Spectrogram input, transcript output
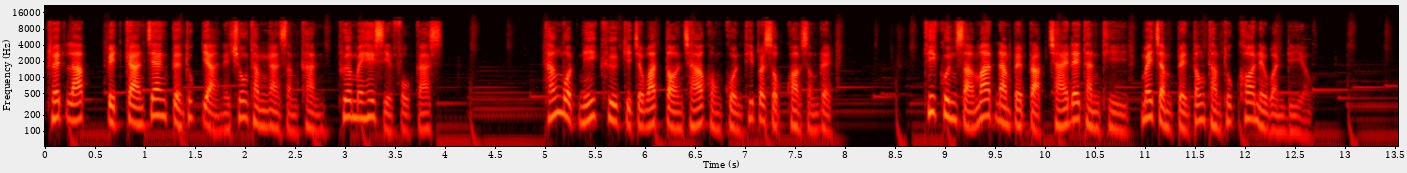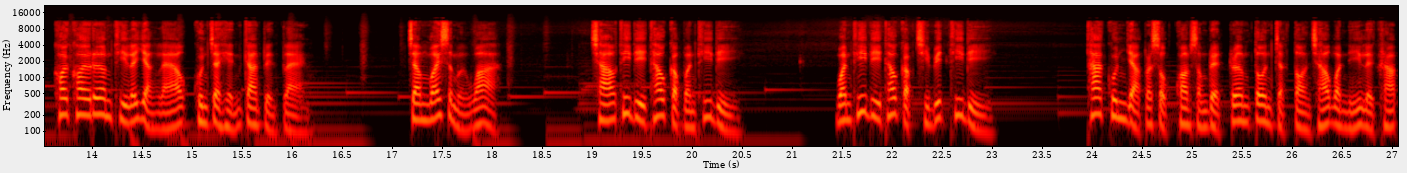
เคล็ดลับ ปิดการแจ้งเตือนทุกอย่างในช่วงทำงานสำคัญ เพื่อไม่ให้เสียโฟกัส ทั้งหมดนี้คือกิจวัตรตอนเช้าของคนที่ประสบความสำเร็จ ที่คุณสามารถนำไปปรับใช้ได้ทันที ไม่จำเป็นต้องทำทุกข้อในวันเดียว ค่อยๆ เริ่มทีละอย่างแล้ว คุณจะเห็นการเปลี่ยนแปลงจำไว้เสมอว่า เช้าที่ดีเท่ากับวันที่ดี วันที่ดีเท่ากับชีวิตที่ดี ถ้าคุณอยากประสบความสำเร็จเริ่มต้นจากตอนเช้าวันนี้เลยครับ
